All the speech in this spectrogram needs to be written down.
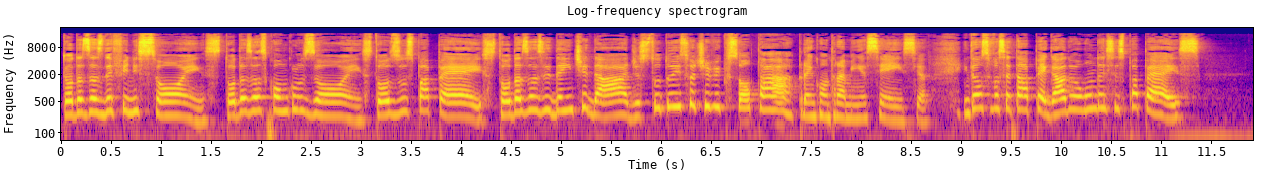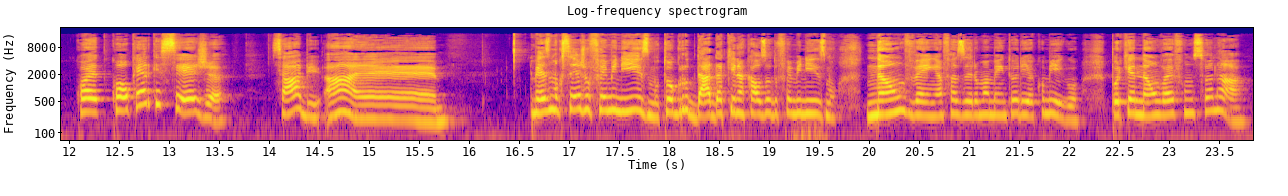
todas as definições, todas as conclusões, todos os papéis, todas as identidades, tudo isso eu tive que soltar para encontrar a minha essência. Então, se você está apegado a algum desses papéis, qual, qualquer que seja, sabe? Ah, é. Mesmo que seja o feminismo, tô grudada aqui na causa do feminismo. Não venha fazer uma mentoria comigo, porque não vai funcionar.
